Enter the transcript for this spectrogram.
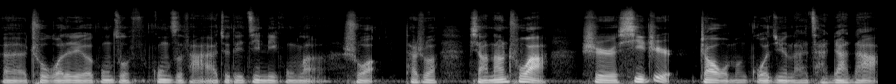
呃，楚国的这个公子公子伐啊，就对晋厉公了说：“他说，想当初啊，是细致召我们国君来参战的。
